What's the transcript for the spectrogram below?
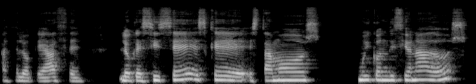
hace lo que hace. Lo que sí sé es que estamos muy condicionados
